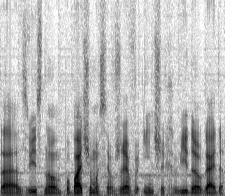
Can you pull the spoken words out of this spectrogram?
та звісно, побачимося вже в інших відеогайдах.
